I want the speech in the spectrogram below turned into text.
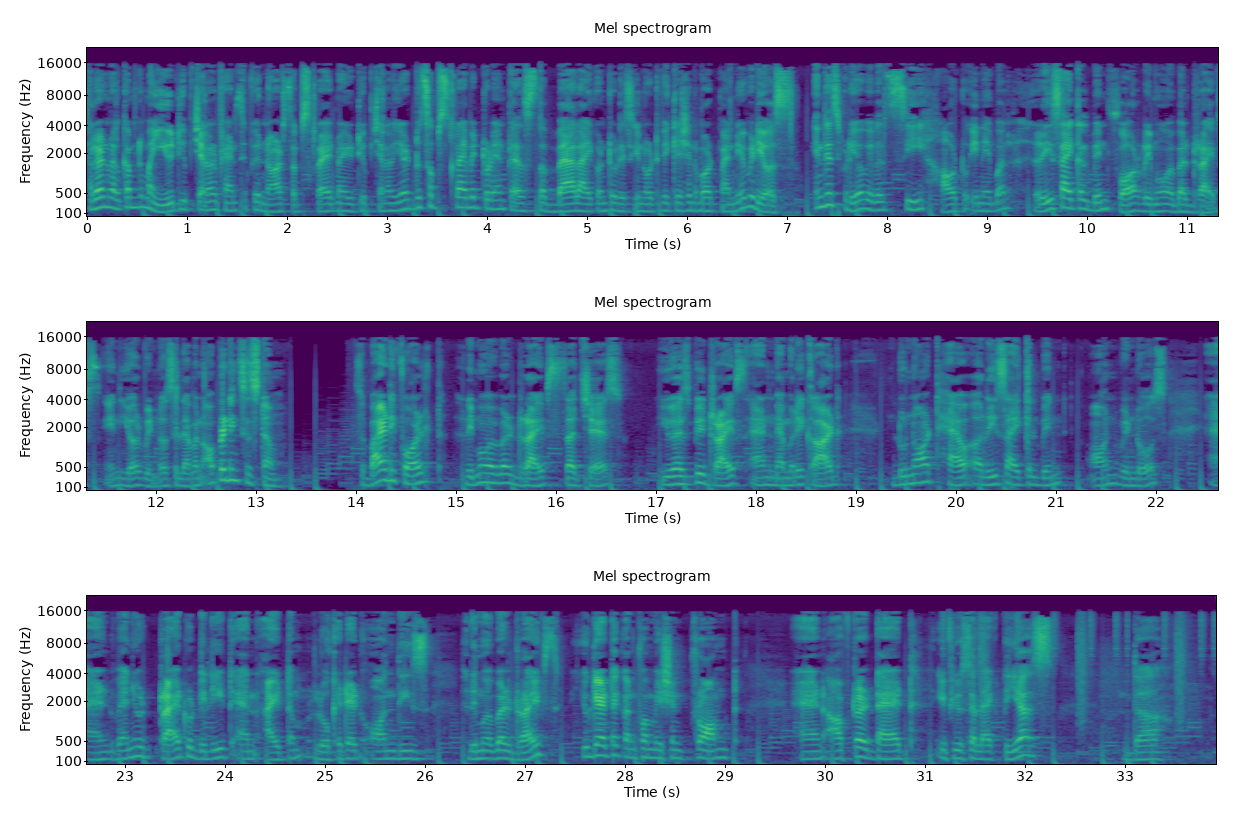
Hello and welcome to my YouTube channel friends. If you're not subscribed my YouTube channel yet, do subscribe it today and press the bell icon to receive notification about my new videos. In this video, we will see how to enable recycle bin for removable drives in your Windows 11 operating system. So by default, removable drives such as USB drives and memory card do not have a recycle bin on Windows and when you try to delete an item located on these removable drives, you get a confirmation prompt and after that if you select yes the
